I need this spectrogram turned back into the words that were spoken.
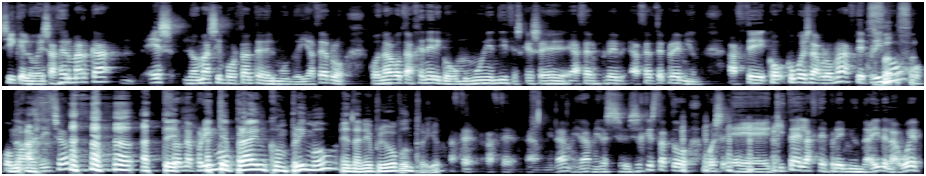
sí que lo es. Hacer marca es lo más importante del mundo y hacerlo con algo tan genérico como muy bien dices, que es eh, hacer hacerte premium. Hace, ¿Cómo es la broma? ¿Hazte primo? ¿O cómo has dicho? hazte, primo? prime con primo en danielprimo.io. Ah, mira, mira, mira, si es que está todo. Pues eh, quita el hace premium de ahí, de la web.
